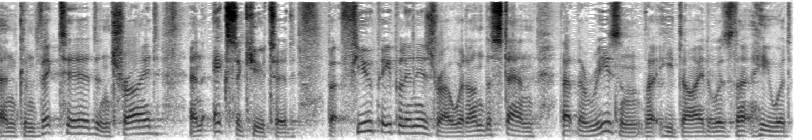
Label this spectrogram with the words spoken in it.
and convicted and tried and executed. But few people in Israel would understand that the reason that he died was that he would,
